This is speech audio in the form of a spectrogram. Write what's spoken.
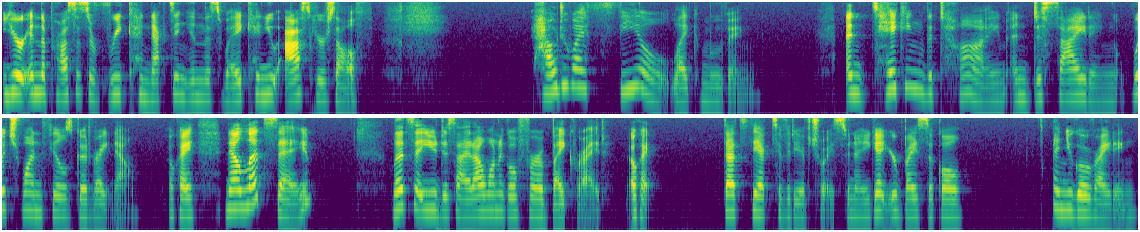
you're in the process of reconnecting in this way, can you ask yourself, how do I feel like moving? And taking the time and deciding which one feels good right now. Okay. Now, let's say let's say you decide, I want to go for a bike ride. Okay, that's the activity of choice. So now you get your bicycle and you go riding.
